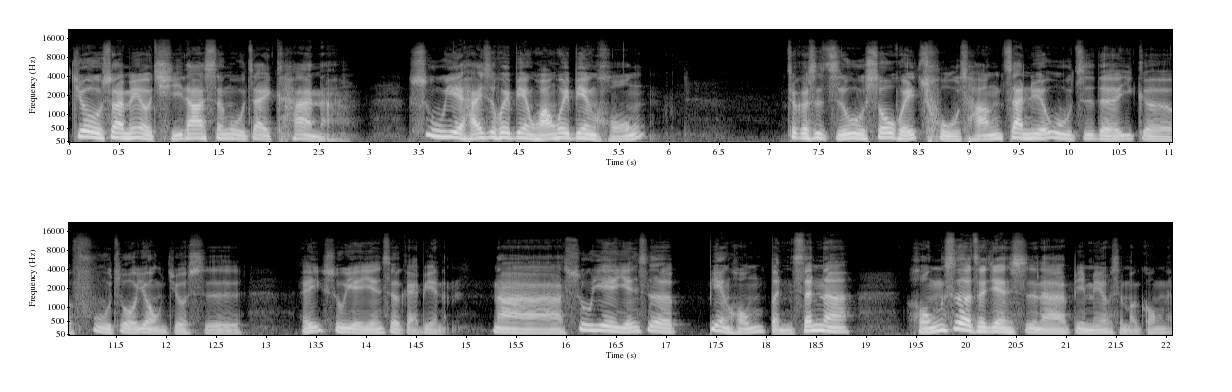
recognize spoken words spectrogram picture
就算没有其他生物在看啊，树叶还是会变黄，会变红。这个是植物收回储藏战略物资的一个副作用，就是，哎，树叶颜色改变了。那树叶颜色变红本身呢，红色这件事呢，并没有什么功能。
